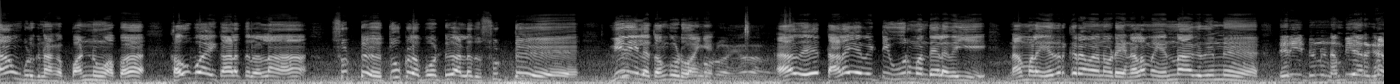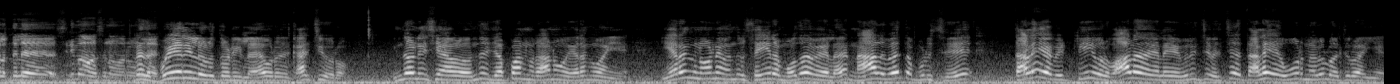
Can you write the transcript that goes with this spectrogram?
தான் உங்களுக்கு நாங்கள் பண்ணுவோம். அப்போ கௌபாய் காலத்துலலாம் சுட்டு தூக்கில் போட்டு அல்லது சுட்டு வீதியில் தொங்க விடுவாங்க. அதாவது தலையை வெட்டி ஊர்மந்தையில வெயி நம்மளை எதிர்க்கிறவனுடைய நிலைமை என்ன ஆகுதுன்னு தெரியட்டுன்னு நம்பியார் காலத்துல சினிமா வசனம் வரும் புயலில் ஒரு தொழில ஒரு காட்சி வரும். இந்தோனேசியாவில் வந்து ஜப்பான் ராணுவம் இறங்குவாங்க. இறங்குனோடனே வந்து செய்யற முத வேலை நாலு பேர்த்த பிடிச்சி தலையை வெட்டி ஒரு வாழை இலையை விரிச்சு வச்சு தலையை ஊர் நடுவில் வச்சிருவாங்க.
